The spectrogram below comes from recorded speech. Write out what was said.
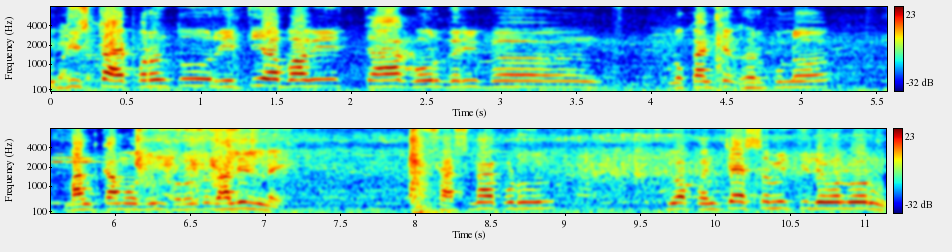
उद्दिष्ट आहे. परंतु रेती अभावी त्या गोरगरीब लोकांचे घरकुलं बांधकाम अजूनपर्यंत झालेले नाही. शासनाकडून किंवा पंचायत समिती लेवलवरून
